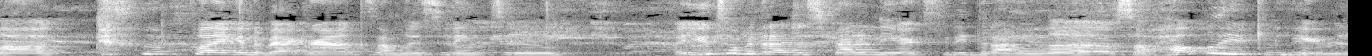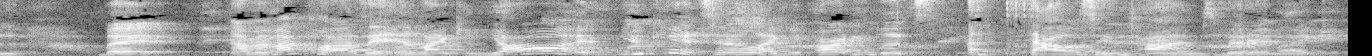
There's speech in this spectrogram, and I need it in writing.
vlog playing in the background because I'm listening to a YouTuber that I just found in New York City that I love. So hopefully you can hear me. But I'm in my closet and like y'all, if you can't tell, like it already looks a thousand times better. Like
